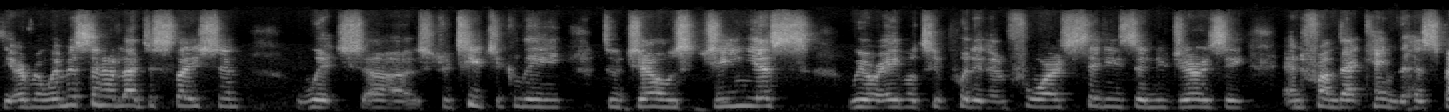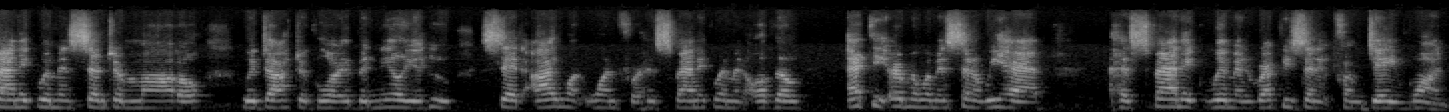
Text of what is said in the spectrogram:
the Urban Women's Center legislation, which uh, strategically, through Joan's genius, we were able to put it in four cities in New Jersey. And from that came the Hispanic Women's Center model with Dr. Gloria Bonilla, who said, I want one for Hispanic women. Although at the Urban Women's Center, we had Hispanic women represented from day one.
